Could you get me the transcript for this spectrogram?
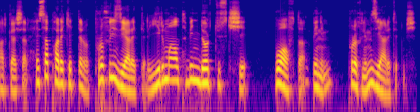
arkadaşlar hesap hareketleri var. Profil ziyaretleri 26.400 kişi bu hafta benim profilimi ziyaret etmiş.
